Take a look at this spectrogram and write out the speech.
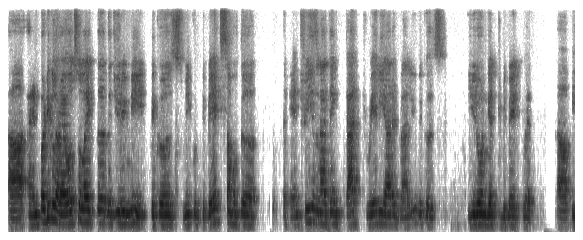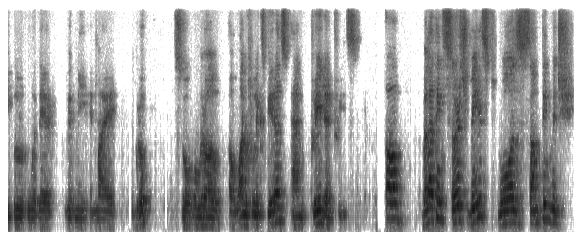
Uh, and in particular, I also like the, the jury meet because we could debate some of the, the entries. And I think that really added value because you don't get to debate with people who were there with me in my group. So overall, a wonderful experience and great entries. Uh, well, I think search-based was something which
